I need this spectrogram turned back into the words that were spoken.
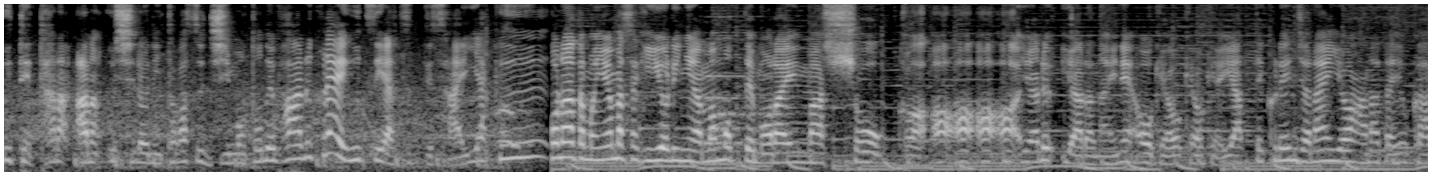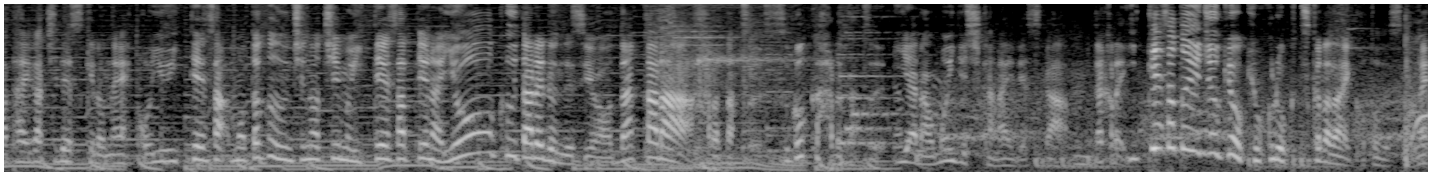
打てたらあの後ろに飛ばす地元でファールフライ打つやつって最悪。この後も山崎伊織には守ってもらいましょうか。ああああやる？やらないね。OKOKOK やってくれんじゃないよあなた。よく与えがちですけどね。こういう1点差。もう特にうちのチーム1点差っていうのはよーく打たれるんですよ。だから腹立つ。すごく腹立つ。嫌な思い出しかないですが、うん、だから1点差という状況を極力作らないことですよね。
